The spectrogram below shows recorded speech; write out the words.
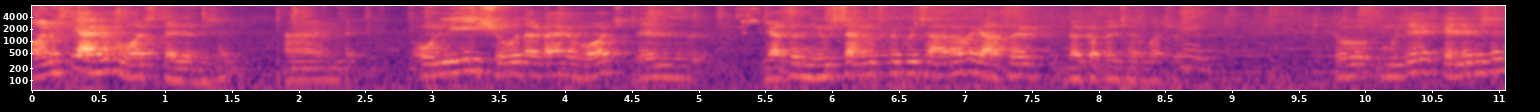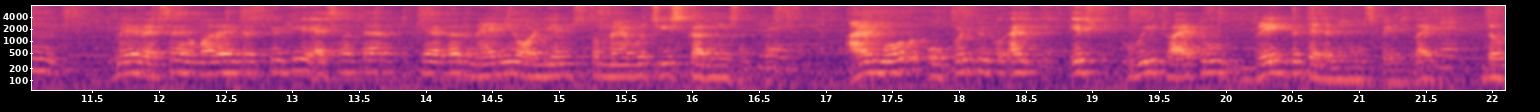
Honestly, I don't watch television, and only show that I watch is या तो न्यूज़ चैनल्स पे कुछ आ रहा हो या फिर द कपिल शर्मा शो तो मुझे टेलीविज़न में वैसे हमारा इंटरेस्ट क्योंकि ऐसा लगता है कि अगर मैं नहीं ऑडियंस तो मैं वो चीज़ कर नहीं सकता। I am more open to and if we try to break the television space like the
